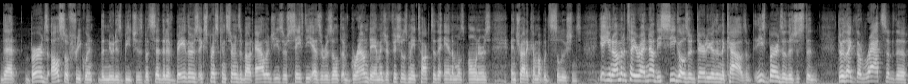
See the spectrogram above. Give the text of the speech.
that birds also frequent the nudist beaches, but said that if bathers express concerns about allergies or safety as a result of ground damage, officials may talk to the animals' owners and try to come up with solutions. Yeah, you know, I'm going to tell you right now, these seagulls are dirtier than the cows. These birds are just the, they're like the rats of the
